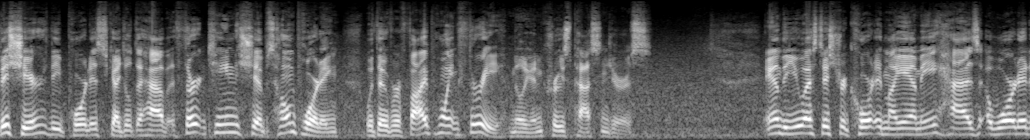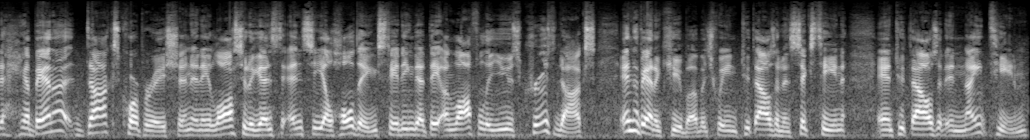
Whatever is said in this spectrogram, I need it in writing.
This year, the port is scheduled to have 13 ships home porting with over 5.3 million cruise passengers. And the U.S. District Court in Miami has awarded Havana Docks Corporation in a lawsuit against NCL Holdings, stating that they unlawfully used cruise docks in Havana, Cuba between 2016 and 2019.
